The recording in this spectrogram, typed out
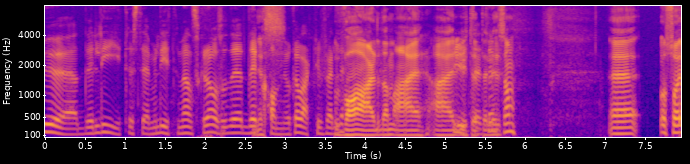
øde, lite sted med lite mennesker, da. Altså det, det Yes. kan jo ikke ha vært tilfeldig. Hva er det de er, er Ute etter, etter. liksom? Eh, og så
